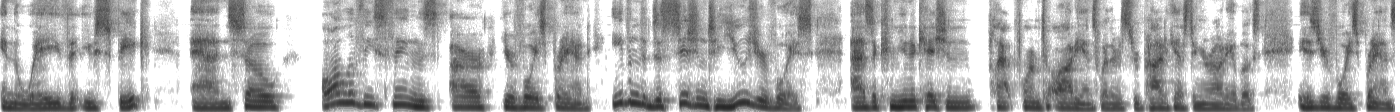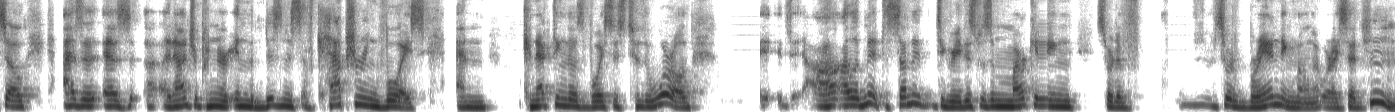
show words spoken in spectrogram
in the way that you speak. And so all of these things are your voice brand. Even the decision to use your voice as a communication platform to audience whether it's through podcasting or audiobooks is your voice brand. So as a as a, an entrepreneur in the business of capturing voice and connecting those voices to the world I'll, admit to some degree this was a marketing sort of sort of branding moment where i said hmm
